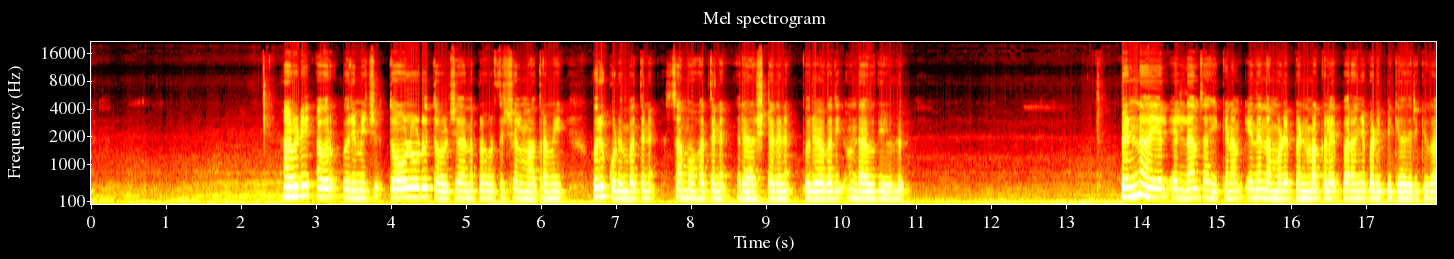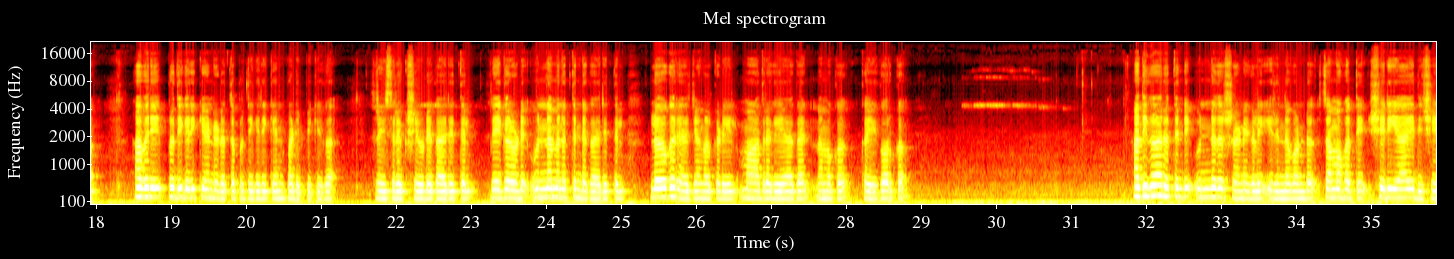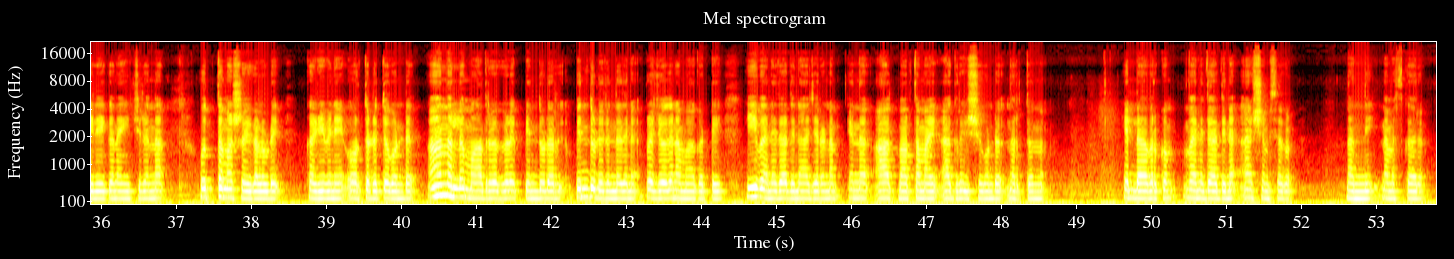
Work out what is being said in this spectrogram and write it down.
അവിടെ അവർ ഒരുമിച്ച് തോളോട് തോൾ ചേർന്ന് പ്രവർത്തിച്ചാൽ മാത്രമേ ഒരു കുടുംബത്തിന് സമൂഹത്തിന് രാഷ്ട്രത്തിന് പുരോഗതി ഉണ്ടാവുകയുള്ളൂ. പെണ്ണായാൽ എല്ലാം സഹിക്കണം എന്ന് നമ്മുടെ പെൺമക്കളെ പറഞ്ഞു പഠിപ്പിക്കാതിരിക്കുക. അവരെ പ്രതികരിക്കേണ്ടിടത്ത് പ്രതികരിക്കാൻ പഠിപ്പിക്കുക. സ്ത്രീ സുരക്ഷയുടെ കാര്യത്തിൽ സ്ത്രീകളുടെ ഉന്നമനത്തിന്റെ കാര്യത്തിൽ ലോകരാജ്യങ്ങൾക്കിടയിൽ മാതൃകയാകാൻ നമുക്ക് കൈകോർക്കാം. അധികാരത്തിന്റെ ഉന്നത ശ്രേണികളിൽ ഇരുന്നു കൊണ്ട് സമൂഹത്തെ ശരിയായ ദിശയിലേക്ക് നയിച്ചിരുന്ന ഉത്തമ ശ്രീകളുടെ കഴിവിനെ ഓർത്തെടുത്തുകൊണ്ട് ആ നല്ല മാതൃകകളെ പിന്തുടർ പിന്തുടരുന്നതിന് പ്രചോദനമാകട്ടെ ഈ വനിതാ ദിനാചരണം എന്ന് ആത്മാർത്ഥമായി ആഗ്രഹിച്ചുകൊണ്ട് നിർത്തുന്നു. എല്ലാവർക്കും വനിതാ ദിന ആശംസകൾ. നന്ദി നമസ്കാരം.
